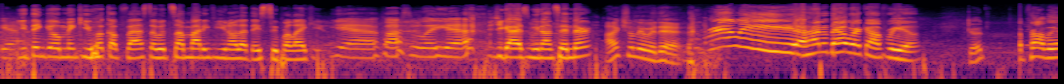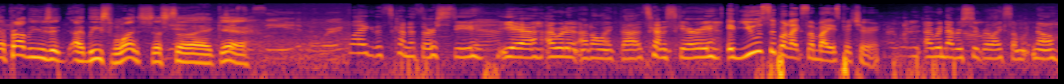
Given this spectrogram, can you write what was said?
Yeah. You think it'll make you hook up faster with somebody if you know that they super like you? Yeah, possibly, yeah. Did you guys meet on Tinder? Actually, we did. Really? How did that work out for you? Good. I probably I probably use it at least once just to like yeah. Like it's kind of thirsty. Yeah. I wouldn't. I don't like that. It's kind of scary. If you super like somebody's picture, I wouldn't. I would never super like someone. No.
